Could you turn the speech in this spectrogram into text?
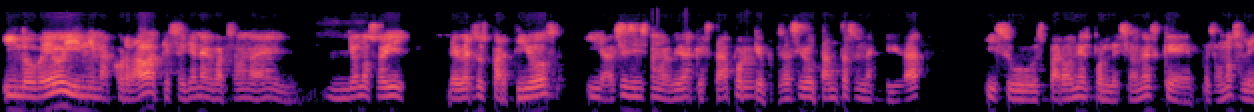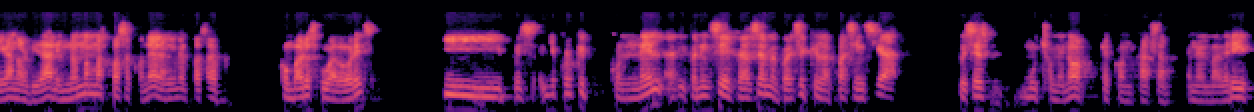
y lo veo y ni me acordaba que seguía en el Barcelona. ¿eh? Yo no soy de ver sus partidos y a veces sí se me olvida que está porque pues ha sido tanta su inactividad y sus parones por lesiones que pues a uno se le llegan a olvidar. Y no nomás pasa con él, a mí me pasa con varios jugadores y pues yo creo que con él, a diferencia de Hazard, me parece que la paciencia pues es mucho menor que con Hazard en el Madrid,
